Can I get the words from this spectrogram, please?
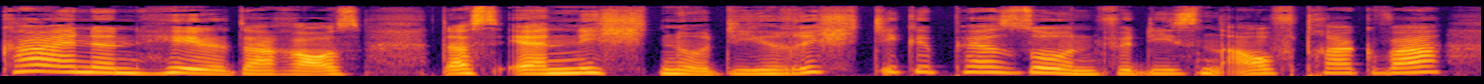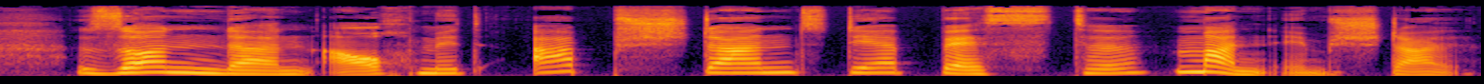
keinen Hehl daraus, dass er nicht nur die richtige Person für diesen Auftrag war, sondern auch mit Abstand der beste Mann im Stall.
